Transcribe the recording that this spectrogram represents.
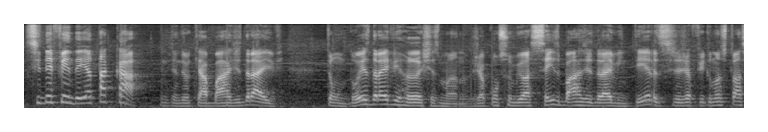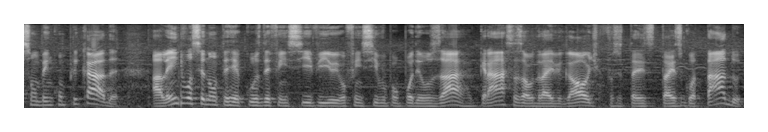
se defender e atacar, entendeu? Que é a barra de drive. Então, dois drive rushes, mano, já consumiu as seis barras de drive inteiras, você já fica numa situação bem complicada. Além de você não ter recurso defensivo e ofensivo para poder usar, graças ao drive gauge que você está tá esgotado,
